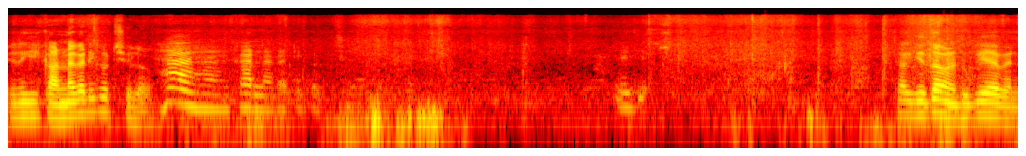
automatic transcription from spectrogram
এটা কি কান্নাকাটি করছিল? হ্যাঁ হ্যাঁ কান্নাকাটি করছে এই যে। থাক, যেতে হবে না, ঢুকে যাবেন।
